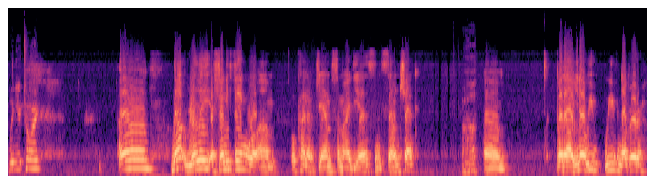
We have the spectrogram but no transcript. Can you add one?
when you're touring? Um, not really. If anything, we'll um we'll kind of jam some ideas and sound check. Uh huh. Um, but uh, you know, we we've never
